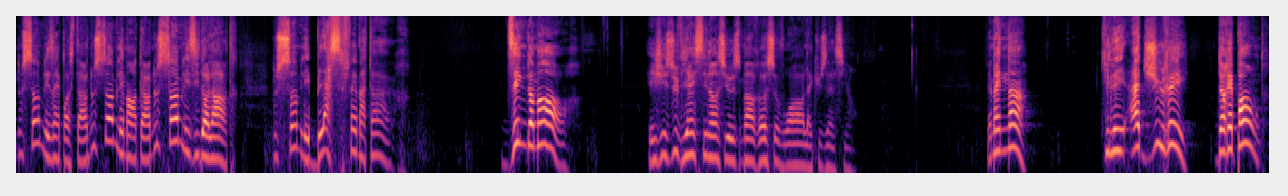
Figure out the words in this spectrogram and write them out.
Nous sommes les imposteurs, nous sommes les menteurs, nous sommes les idolâtres, nous sommes les blasphémateurs, dignes de mort. Et Jésus vient silencieusement recevoir l'accusation. Mais maintenant qu'il est adjuré de répondre,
